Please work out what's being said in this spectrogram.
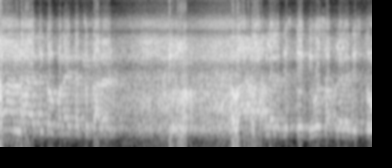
का अंधाराची कल्पना आहे? त्याचं कारण रात्र आपल्याला दिसते दिवस आपल्याला दिसतो.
